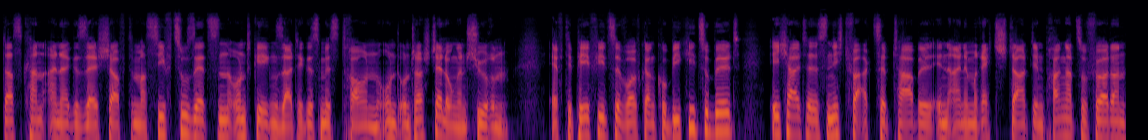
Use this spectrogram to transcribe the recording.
das kann einer Gesellschaft massiv zusetzen und gegenseitiges Misstrauen und Unterstellungen schüren. FDP-Vize Wolfgang Kubicki zu Bild, ich halte es nicht für akzeptabel, in einem Rechtsstaat den Pranger zu fördern,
